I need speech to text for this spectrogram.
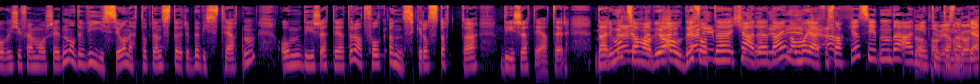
over 25 år siden. Og det viser jo nettopp den større bevisstheten om dyrs rettigheter, og at folk ønsker å støtte dyrs rettigheter. Derimot så har vi jo aldri fått det Kjære deg, nå må jeg få snakke, siden det er min tur til å snakke.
